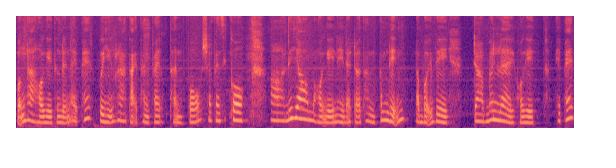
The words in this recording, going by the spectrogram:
vẫn là hội nghị thượng đỉnh APEC vừa diễn ra tại thành phố, thành phố San Francisco. À, lý do mà hội nghị này đã trở thành tâm điểm là bởi vì bên lề hội nghị APEC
